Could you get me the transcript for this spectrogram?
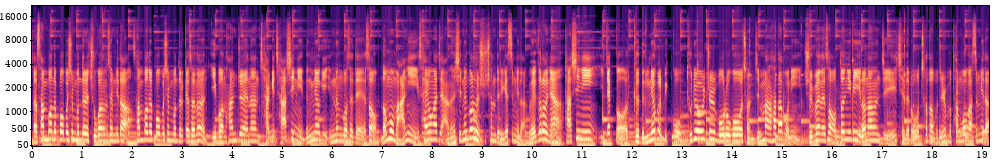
자, 3번을 뽑으신 분들의 주관 운세입니다. 3번을 뽑으신 분들께서는 이번 한 주에는 자기 자신이 능력이 있는 것에 대해서 너무 많이 사용하지 않으시는 것을 추천드리겠습니다. 왜 그러냐? 자신이 이제껏 그 능력을 믿고 두려울 줄 모르고 전진만 하다 보니 주변에서 어떤 일이 일어나는지 제대로 쳐다보질 못한 것 같습니다.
